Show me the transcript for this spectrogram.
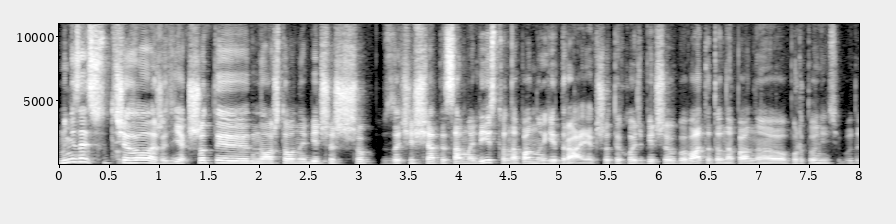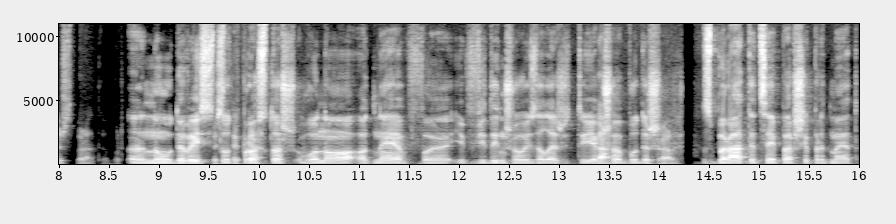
Мені здається, що тут ще залежить. Якщо ти налаштований більше, щоб зачищати саме ліс, то напевно гідра. Якщо ти хочеш більше вбивати, то напевно опортуніті будеш збирати. Е, Ну, дивись, Щось тут таке. просто ж воно одне в, від іншого і залежить. Ти, якщо Так, будеш правда. збирати цей перший предмет,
